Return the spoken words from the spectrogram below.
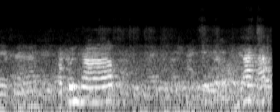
เคครับ ขอบคุณครับมากครับ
